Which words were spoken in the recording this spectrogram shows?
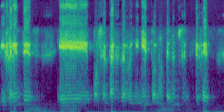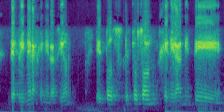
diferentes crecimiento, ¿no? Tenemos ETFs de primera generación. Estos, estos son generalmente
